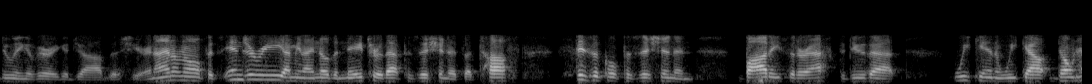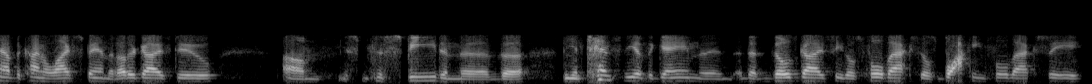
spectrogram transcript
doing a very good job this year, and I don't know if it's injury. I mean, I know the nature of that position; it's a tough physical position, and bodies that are asked to do that week in and week out don't have the kind of lifespan that other guys do. Um, the speed and the the the intensity of the game that those guys see, those fullbacks, those blocking fullbacks see.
